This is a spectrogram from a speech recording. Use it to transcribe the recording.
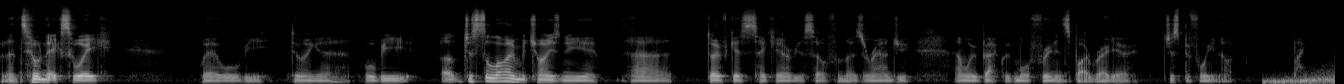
But until next week, where we'll be doing a, we'll be uh, just aligned with Chinese New Year. Uh, don't forget to take care of yourself and those around you. And we'll be back with more free and inspired radio just before you know it. Bye.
